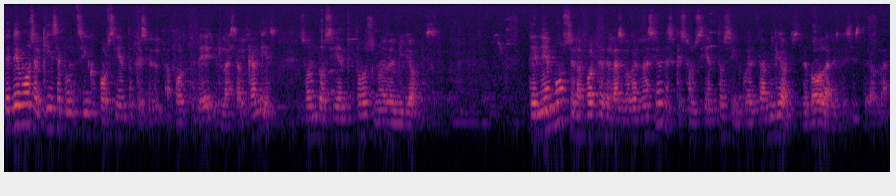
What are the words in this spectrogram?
tenemos el 15.5% que es el aporte de las alcaldías, son 209 millones. Tenemos el aporte de las gobernaciones, que son 150 millones de dólares, les estoy hablando.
